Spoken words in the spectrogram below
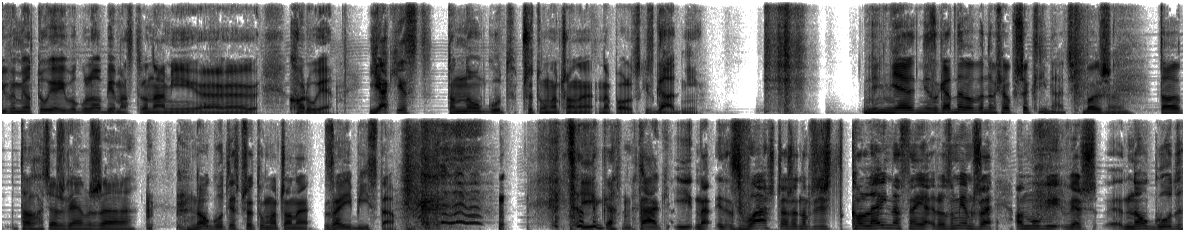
i wymiotuje i w ogóle obiema stronami e, choruje. Jak jest to no good przetłumaczone na polski? Zgadnij. Nie, nie, zgadnę, bo będę musiał przeklinać, bo już No. to, to chociaż wiem, że... No good jest przetłumaczone zajebista. Co I, tak, i na, zwłaszcza, że no przecież kolejna rozumiem, że on mówi, wiesz, no good,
